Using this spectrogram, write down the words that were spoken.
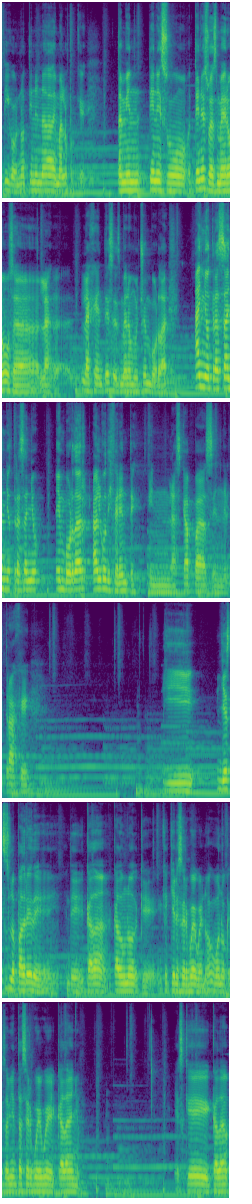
digo, no tiene nada de malo porque también tiene su. Tiene su esmero, o sea, la, la gente se esmera mucho en bordar. Año tras año tras año, en bordar algo diferente. En las capas, en el traje. Y y esto es lo padre de, de cada, cada uno que, que, quiere ser huehue, ¿no? Bueno, que se avienta a ser huehue cada año. Es que, cada,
